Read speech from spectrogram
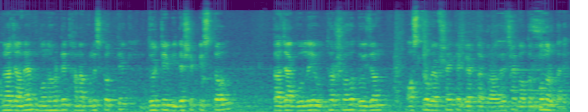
আপনারা জানেন, মনোহরদী থানা পুলিশ কর্তৃক দুইটি বিদেশি পিস্তল, তাজা গুলি উদ্ধার সহ দুইজন অস্ত্র ব্যবসায়ীকে গ্রেপ্তার করা হয়েছে গত পনেরো তারিখ।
